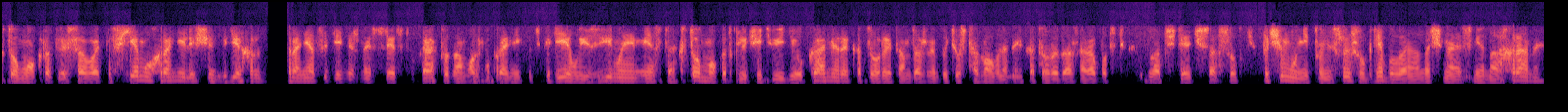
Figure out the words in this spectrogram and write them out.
кто мог разрисовать схему хранилища, где хранятся денежные средства, как туда можно проникнуть, где уязвимое место, кто мог отключить видеокамеры, которые там должны быть установлены, которые должны работать 24 часа в сутки. Почему никто не слышал, где была ночная смена охраны,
